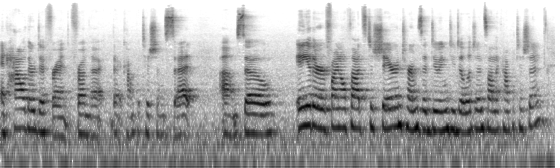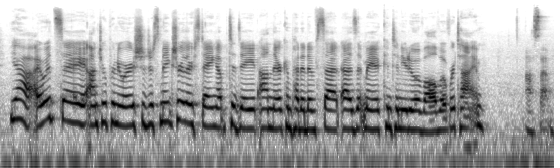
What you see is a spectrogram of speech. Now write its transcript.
and how they're different from that that competition set. Um, so, any other final thoughts to share in terms of doing due diligence on the competition? Yeah, I would say entrepreneurs should just make sure they're staying up to date on their competitive set as it may continue to evolve over time. Awesome.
